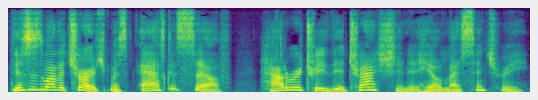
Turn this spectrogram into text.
This is why the church must ask itself how to retrieve the attraction it held last century.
